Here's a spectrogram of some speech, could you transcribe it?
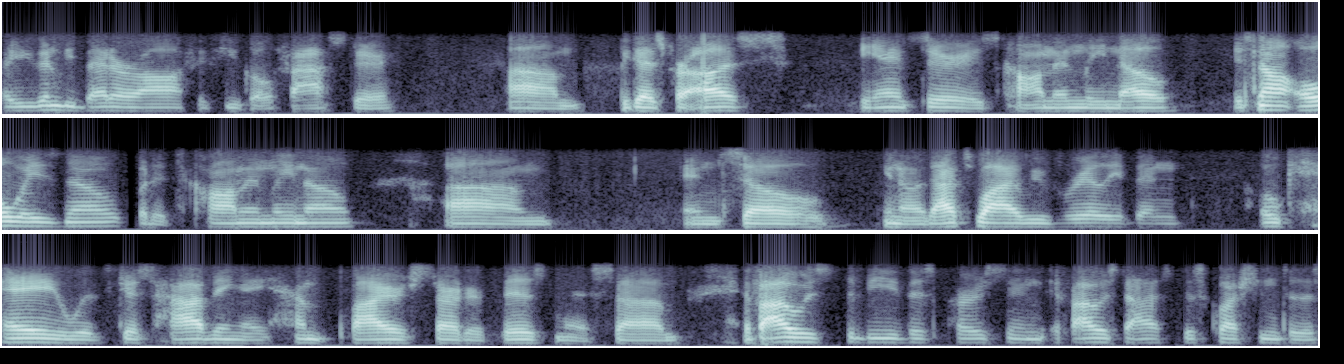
are you going to be better off if you go faster? Um, because for us, the answer is commonly no. It's not always no, but it's commonly no. Um, and so, you know, that's why we've really been okay with just having a hemp fire starter business. Um, if I was to be this person, if I was to ask this question to this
